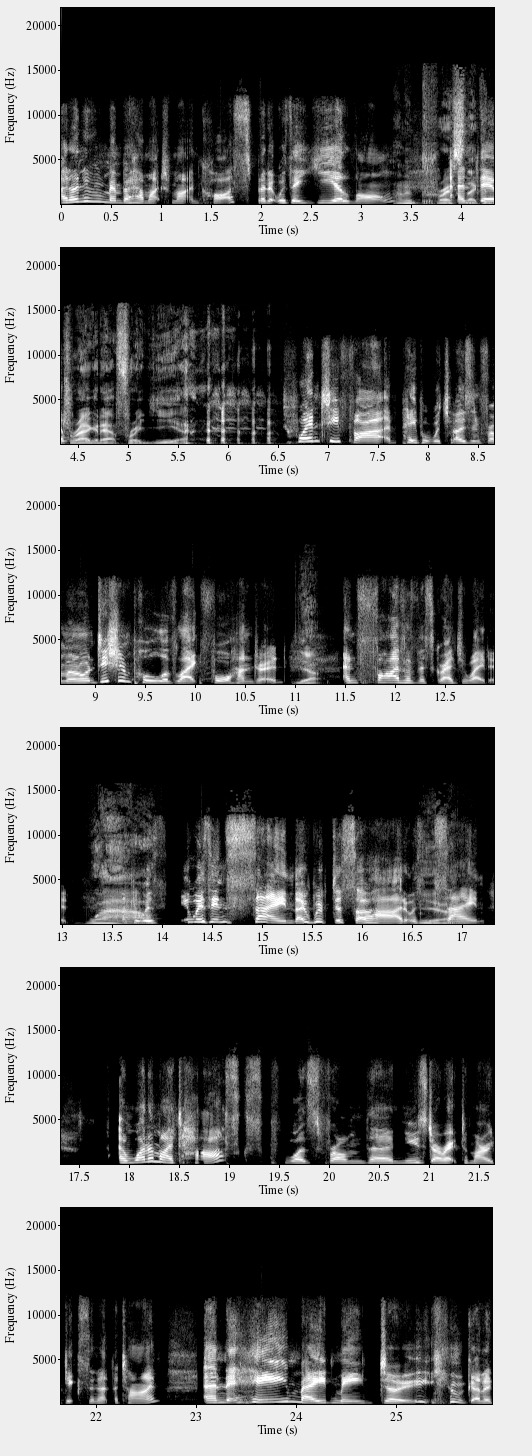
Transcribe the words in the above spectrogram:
I don't even remember how much mine cost, but it was a year long. I'm impressed And they could drag it out for a year. 25 people were chosen from an audition pool of like 400 yeah. And five of us graduated. Wow. Like it was it was insane. They whipped us so hard. It was Yeah. insane. And one of my tasks was from the news director Murray Dixon at the time, and he made me do. You were going to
